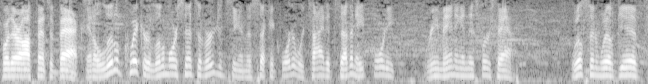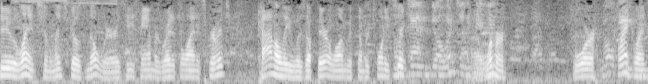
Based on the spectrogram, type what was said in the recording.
for their offensive backs. And a little quicker, a little more sense of urgency in this second quarter. We're tied at 7, 840 remaining in this first half. Wilson will give to Lynch, and Lynch goes nowhere as he's hammered right at the line of scrimmage. Connolly was up there along with number 26, uh, Wimmer for Franklin.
